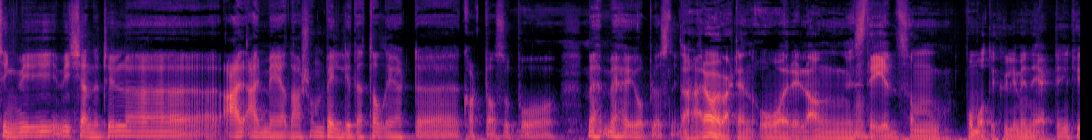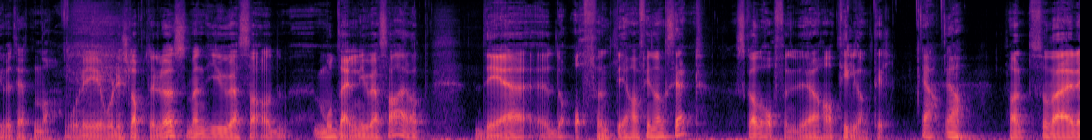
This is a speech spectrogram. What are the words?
ting vi, vi, kjenner til, uh, er, er, med der. Sånn veldig detaljerte kart altså på, med, med, høy oppløsning. Det her har jo vært en årelang strid som på en måte kuliminerte i 2013, da, hvor de, hvor de slapp det løs. Men i USA, modellen i USA er at det det offentlige har finansiert, skal det offentlige ha tilgang til. Ja. ja. Så det er,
